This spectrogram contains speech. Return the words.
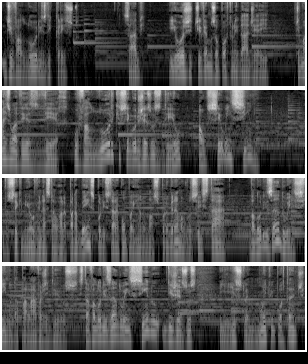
de valores de Cristo, sabe? E hoje tivemos oportunidade aí de mais uma vez ver o valor que o Senhor Jesus deu ao seu ensino. Você que me ouve nesta hora, parabéns por estar acompanhando o nosso programa. Você está valorizando o ensino da palavra de Deus, está valorizando o ensino de Jesus. E isto é muito importante.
